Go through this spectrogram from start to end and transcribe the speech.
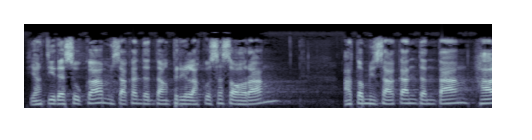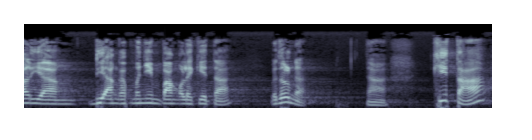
Yang tidak suka misalkan tentang perilaku seseorang atau misalkan tentang hal yang dianggap menyimpang oleh kita. Betul nggak? Nah, kita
